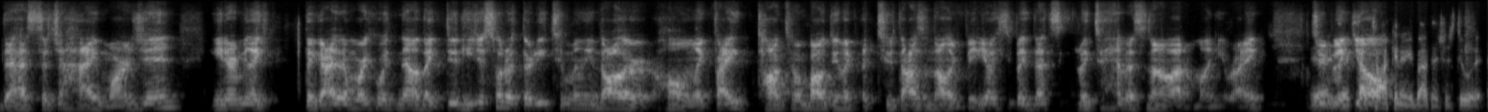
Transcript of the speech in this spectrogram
that has such a high margin, you know what I mean? Like the guy that I'm working with now, like, dude, he just sold a $32 million home. Like, if I talk to him about doing like a $2,000 video, he's like, that's like to him, that's not a lot of money, right? So yeah, like, like, stop talking to me about this. Just do it.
